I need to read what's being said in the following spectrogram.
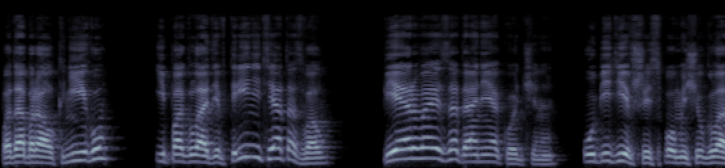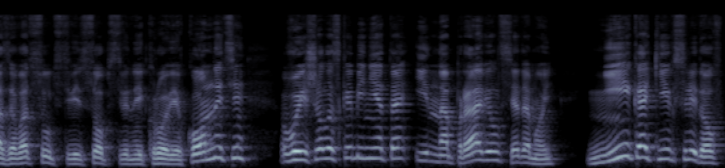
Подобрал книгу и, погладив Тринити, отозвал. Первое задание окончено. Убедившись с помощью глаза в отсутствии собственной крови в комнате, вышел из кабинета и направился домой. Никаких следов.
